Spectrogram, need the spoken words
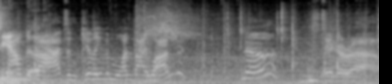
down the guards and killing them one by one? No? Stick around.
